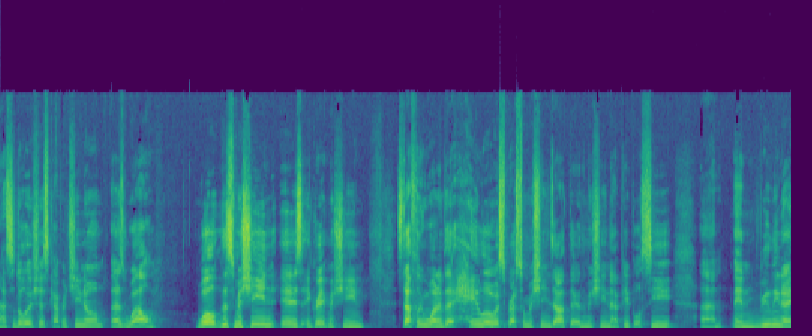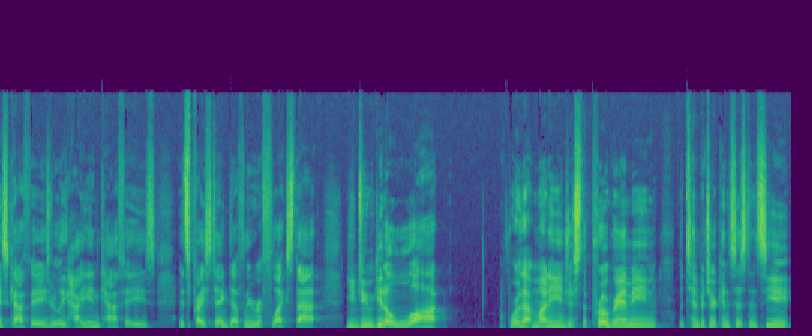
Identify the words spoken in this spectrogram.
That's a delicious cappuccino as well. Well, this machine is a great machine. It's definitely one of the halo espresso machines out there, the machine that people see um, in really nice cafes, really high-end cafes. Its price tag definitely reflects that. You do get a lot for that money in just the programming, the temperature consistency,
